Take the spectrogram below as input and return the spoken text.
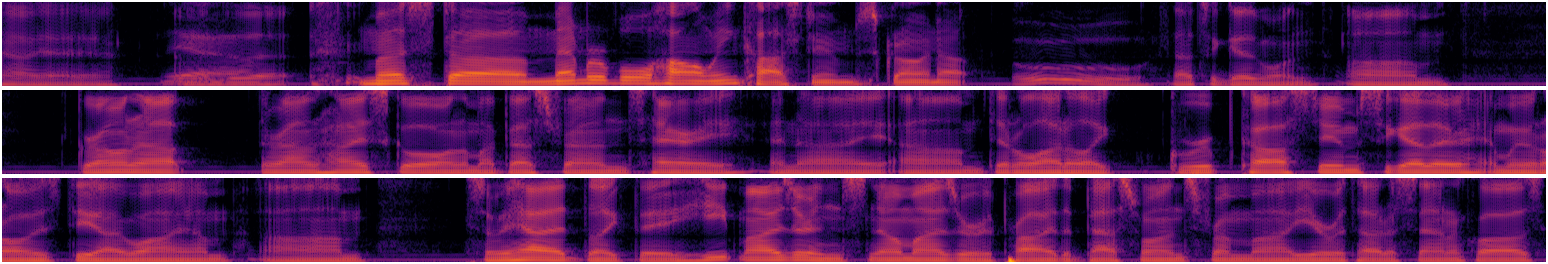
oh yeah, yeah. Yeah. I'm into that. Most uh, memorable Halloween costumes growing up. Ooh, that's a good one. Um, growing up around high school, one of my best friends, Harry, and I um, did a lot of like group costumes together, and we would always DIY them. Um, so we had like the Heat Miser and Snow Miser were probably the best ones from uh, Year Without a Santa Claus.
